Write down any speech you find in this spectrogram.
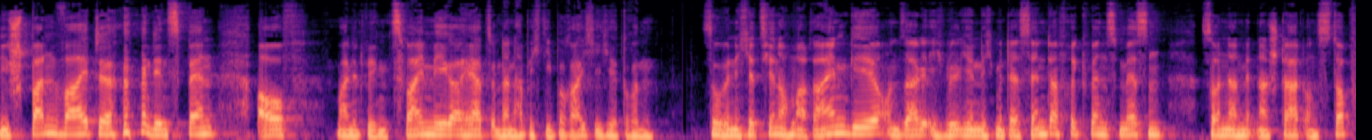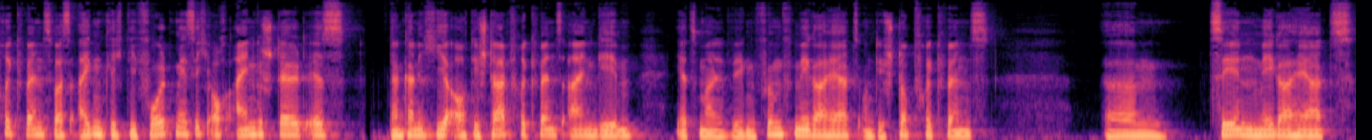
die Spannweite, den Span auf meinetwegen 2 Megahertz und dann habe ich die Bereiche hier drin. So, wenn ich jetzt hier nochmal reingehe und sage, ich will hier nicht mit der Center-Frequenz messen, sondern mit einer Start- und Stop-Frequenz, was eigentlich defaultmäßig auch eingestellt ist, dann kann ich hier auch die Startfrequenz eingeben jetzt meinetwegen 5 MHz und die Stoppfrequenz ähm, 10 MHz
